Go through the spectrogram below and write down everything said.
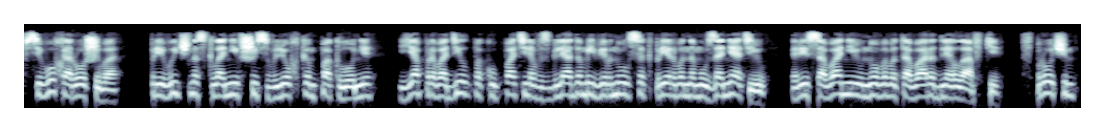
Всего хорошего, привычно склонившись в легком поклоне, я проводил покупателя взглядом и вернулся к прерванному занятию, рисованию нового товара для лавки. Впрочем,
